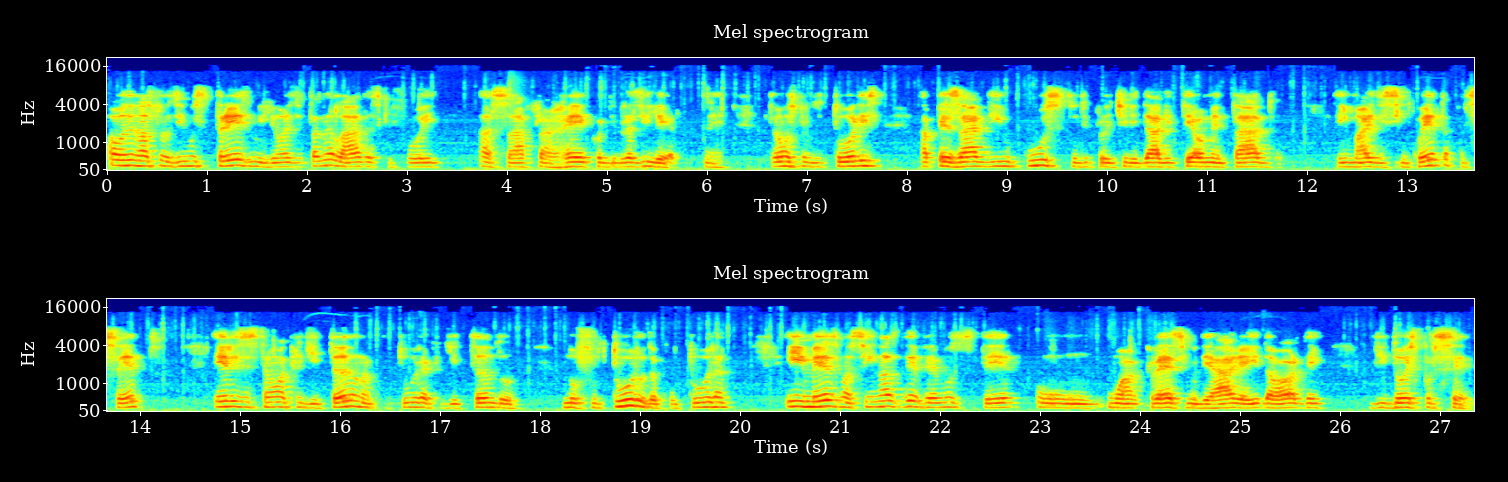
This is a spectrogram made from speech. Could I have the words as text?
onde nós produzimos 3 milhões de toneladas, que foi a safra recorde brasileira. Né? Então, os produtores, apesar de o custo de produtividade ter aumentado em mais de 50%, eles estão acreditando na cultura, acreditando no futuro da cultura, e mesmo assim nós devemos ter um, um acréscimo de área aí da ordem de 2%.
